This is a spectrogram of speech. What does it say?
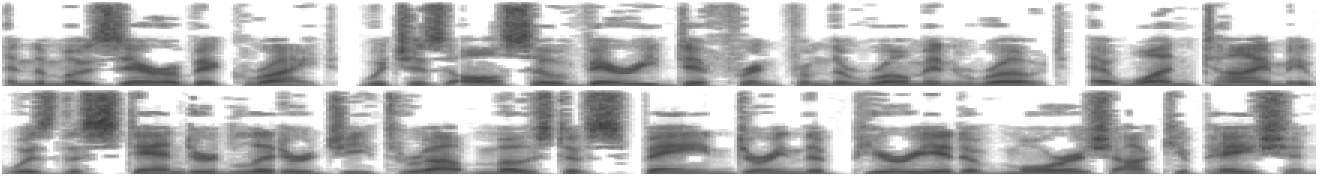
and the Mozarabic Rite, which is also very different from the Roman Rote. At one time it was the standard liturgy throughout most of Spain during the period of Moorish occupation,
